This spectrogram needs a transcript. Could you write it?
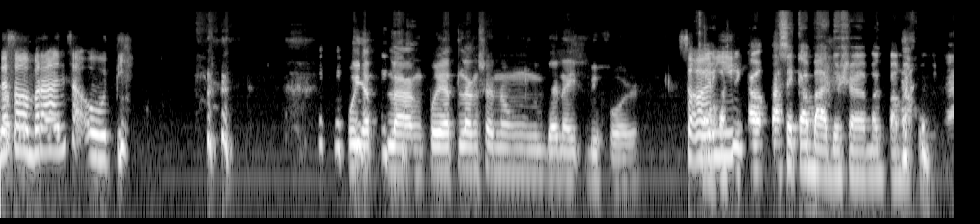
Nasobrahan sa OT. Puyat lang, puyat lang siya nung the night before. Sorry. Kasi, ka- kasi kabado siya magpamakuna.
